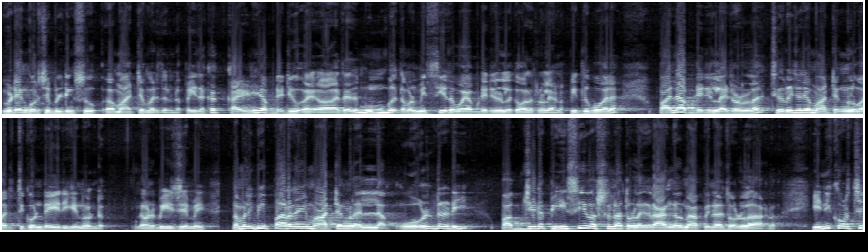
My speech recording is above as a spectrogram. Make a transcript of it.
ഇവിടെയും കുറച്ച് ബിൽഡിങ്സ് മാറ്റം വരുന്നുണ്ട്. അപ്പോൾ ഇതൊക്കെ കഴിഞ്ഞ അപ്ഡേറ്റ് അതായത് മുമ്പ് നമ്മൾ മിസ് ചെയ്ത പോയ അപ്ഡേറ്റുകളൊക്കെ വന്നിട്ടുള്ളതാണ്. അപ്പോൾ ഇതുപോലെ പല അപ്ഡേറ്റുകളായിട്ടുള്ള ചെറിയ ചെറിയ മാറ്റങ്ങൾ വരുത്തിക്കൊണ്ടേ ഇരിക്കുന്നുണ്ട് നമ്മുടെ ബി ജി എം ഐ നമ്മളിപ്പോൾ ഈ പറഞ്ഞ ഈ മാറ്റങ്ങളെല്ലാം ഓൾറെഡി പബ്ജിയുടെ പി സി വെർഷനകത്തുള്ള ഇറാങ്കൽ മാപ്പിനകത്തുള്ളതാണ്. ഇനി കുറച്ച്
